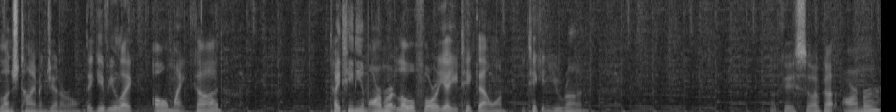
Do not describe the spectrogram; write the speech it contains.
lunchtime in general. They give you like, oh my god, titanium armor at level 4? Yeah, you take that one. You take it and you run. Okay, so I've got armor.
